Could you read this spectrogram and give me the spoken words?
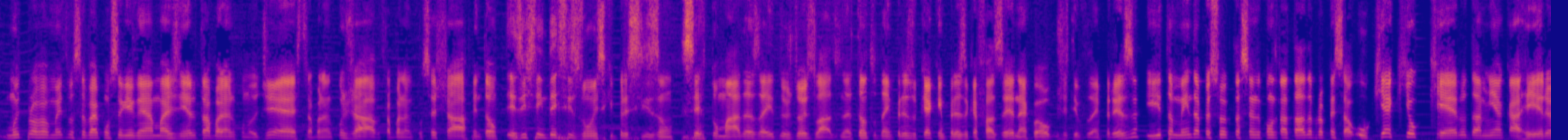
Muito provavelmente você vai conseguir ganhar mais dinheiro trabalhando com Node.js, trabalhando com Java, trabalhando com C Sharp. Então, existem decisões que precisam ser tomadas aí dos dois lados, né? Tanto da empresa, o que é que a empresa quer fazer, né? Qual é o objetivo da empresa, e também da pessoa que está sendo contratada para pensar o que é que eu quero da minha carreira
